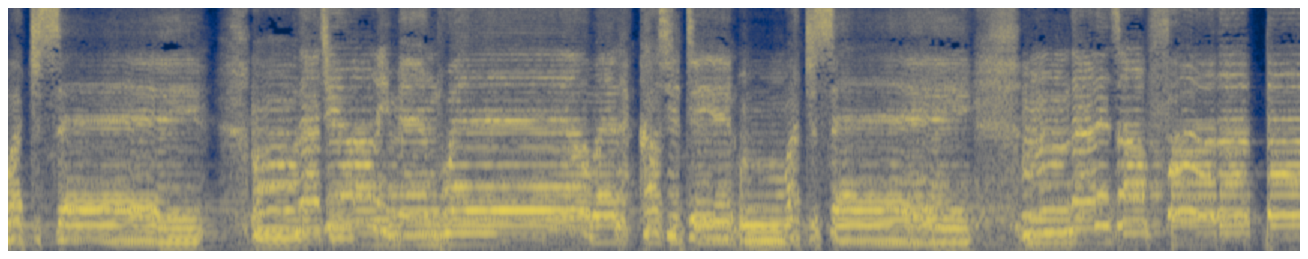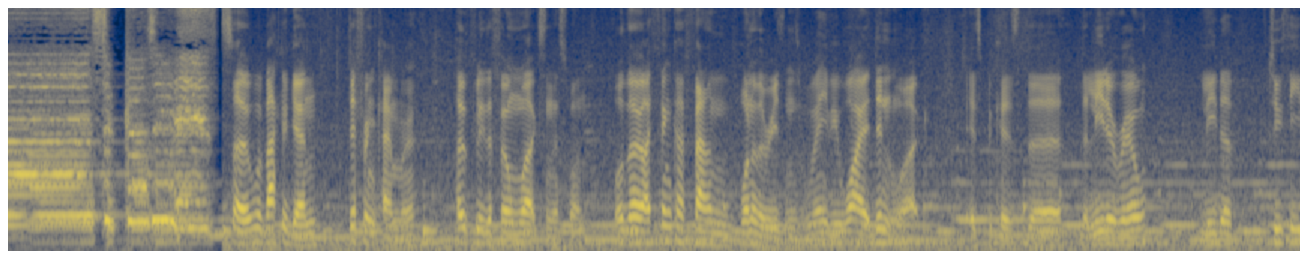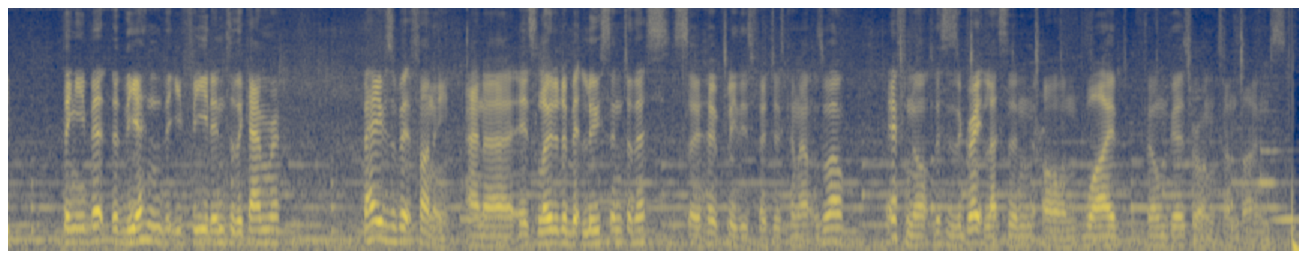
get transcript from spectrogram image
What you say. Mm, that you only meant well, well, cause you did. Mm, what you say. Mm, that it's all for the best, cause it is. So we're back again, different camera. Hopefully the film works in this one. Although I think I found one of the reasons, maybe why it didn't work, is because the, the leader reel, leader toothy thingy bit at the end that you feed into the camera behaves a bit funny and uh, it's loaded a bit loose into this so hopefully these photos come out as well. If not, this is a great lesson on why film goes wrong sometimes.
